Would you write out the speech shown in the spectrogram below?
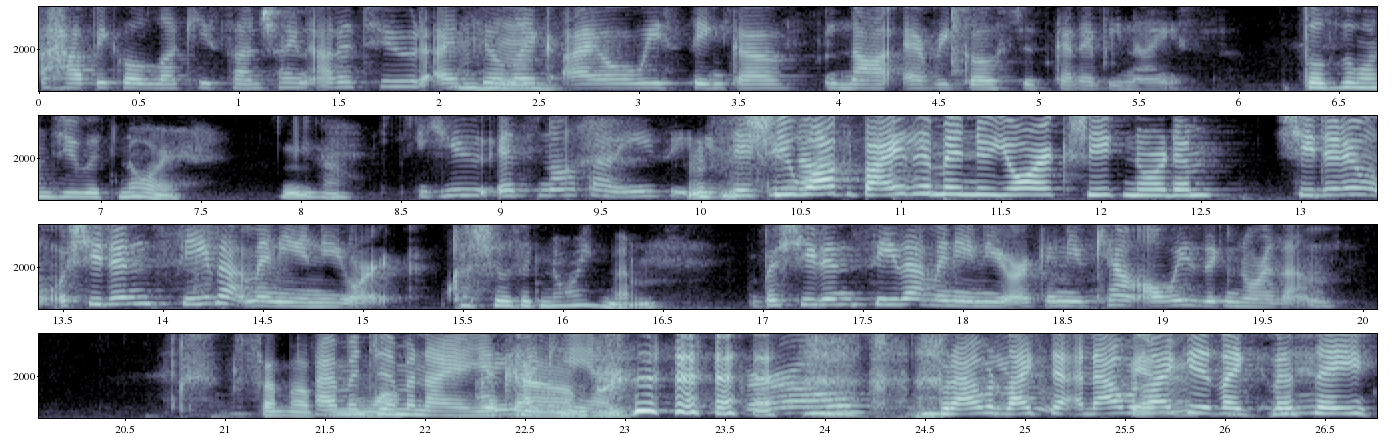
happy-go-lucky sunshine attitude. I feel Mm-hmm. like I always think of not every ghost is going to be nice. Those are the ones you ignore. yeah. You, it's not that easy. Did She walked by them in New York. She ignored him She didn't. She didn't see that many in New York, because she was ignoring them. but she didn't see that many in New York, and you can't always ignore them, Some of I'm a them will- Gemini. Yes, I I, can. girl. But I would like that, and I would like it. Like, let's say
